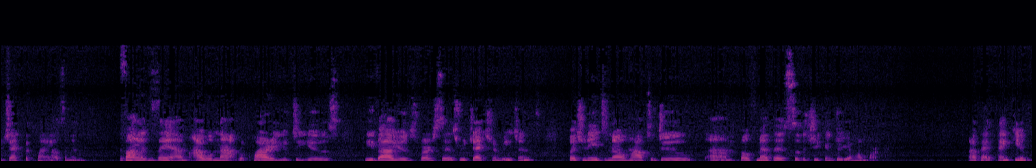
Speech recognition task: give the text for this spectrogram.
Reject the claim. In the final exam, I will not require you to use p-values versus rejection regions, but you need to know how to do um, both methods so that you can do your homework. Okay, thank you.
